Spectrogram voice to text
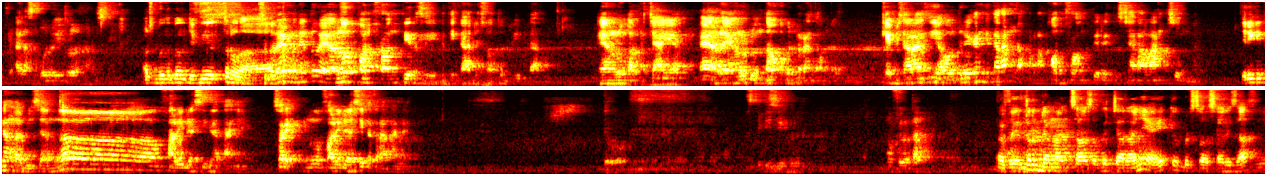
Kita nggak sebodoh itu lah harusnya. Harus betul-betul difilter lah. sebenarnya yang penting tuh ya lo konfrontir sih ketika ada suatu berita yang lo nggak percaya eh yang lo belum tahu kebenaran atau enggak kayak misalnya sih Audrey kan kita kan nggak pernah konfrontir itu secara langsung kan jadi kita nggak bisa ngevalidasi datanya sorry ngevalidasi keterangannya Setuju sih gue. Mau filter. Ngefilter dengan salah satu caranya yaitu bersosialisasi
